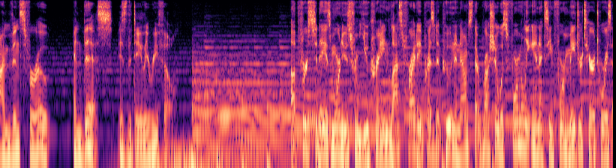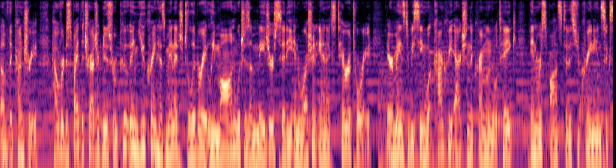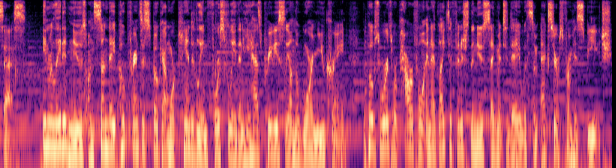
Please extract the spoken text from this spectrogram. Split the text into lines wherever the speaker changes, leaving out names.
I'm Vince Ferrote, and this is the Daily Refill. Up first today is more news from Ukraine. Last Friday, President Putin announced that Russia was formally annexing four major territories of the country. However, despite the tragic news from Putin, Ukraine has managed to liberate Lyman, which is a major city in Russian annexed territory. It remains to be seen what concrete action the Kremlin will take in response to this Ukrainian success. In related news, on Sunday, Pope Francis spoke out more candidly and forcefully than he has previously on the war in Ukraine. The Pope's words were powerful, and I'd like to finish the news segment today with some excerpts from his speech.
